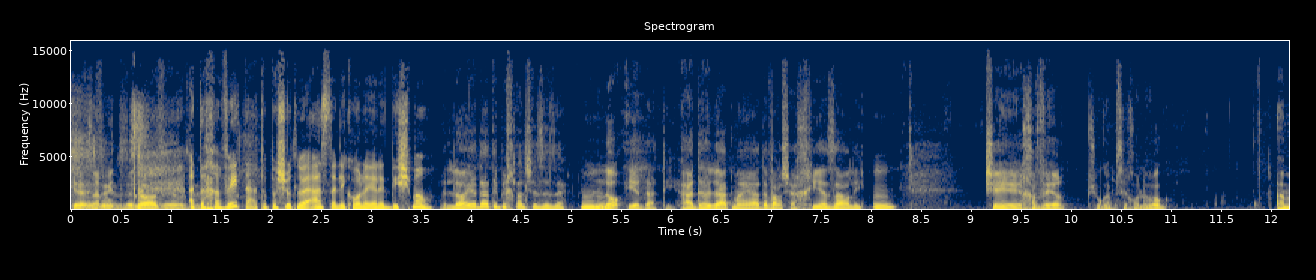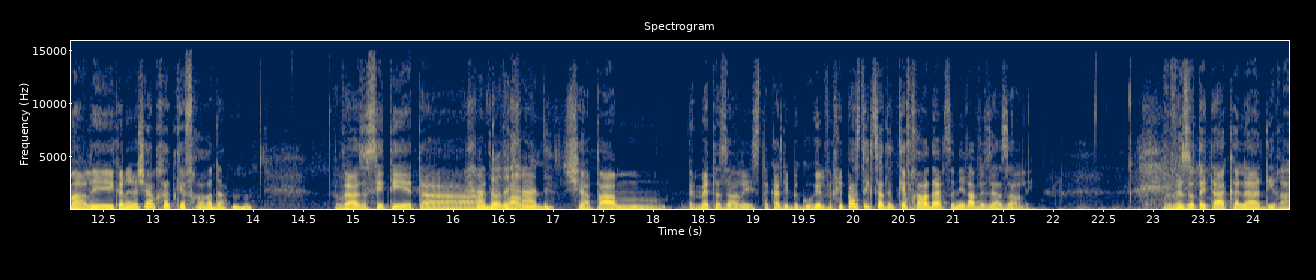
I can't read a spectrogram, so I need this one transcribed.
כן, זה זה. זה לא, זה, זה, אתה חווית, אתה פשוט לא העזת לקרוא לילד בשמו. לא ידעתי בכלל שזה זה. לא ידעתי. את יודעת מה היה הדבר שהכי עזר לי? Mm. כשחבר, שהוא גם פסיכולוג, אמר לי, כנראה שהיה לך התקף חרדה. ואז עשיתי את אחד ועוד הדבר אחד. שהפעם באמת עזר לי, הסתכלתי בגוגל וחיפשתי קצת התקף חרדה, איך זה נראה, וזה עזר לי. וזאת הייתה הקלה אדירה.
